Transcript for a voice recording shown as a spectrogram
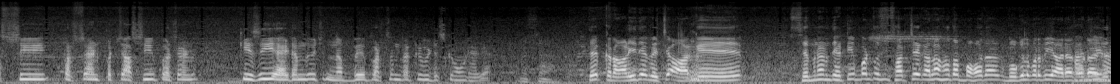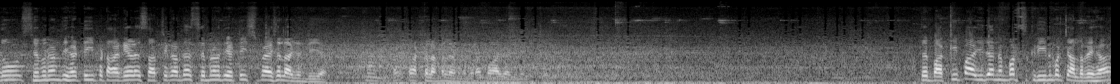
80% 85% ਕਿਸੇ ਆਈਟਮ ਦੇ ਵਿੱਚ 90% ਤੱਕ ਵੀ ਡਿਸਕਾਊਂਟ ਹੈਗਾ। ਅੱਛਾ। ਤੇ ਕਰਾਲੀ ਦੇ ਵਿੱਚ ਆ ਕੇ ਸਿਮਰਨ ਦੀ ਹੱਟੀ ਪਰ ਤੁਸੀਂ ਸਰਚ ਕਰ ਲਾ ਹੁਣ ਤਾਂ ਬਹੁਤ ਗੂਗਲ ਪਰ ਵੀ ਆ ਰਿਹਾ ਤੁਹਾਡਾ ਜਦੋਂ ਸਿਮਰਨ ਦੀ ਹੱਟੀ ਪਟਾਕੇ ਵਾਲੇ ਸਰਚ ਕਰਦੇ ਸਿਮਰਨ ਦੀ ਹੱਟੀ ਸਪੈਸ਼ਲ ਆ ਜਾਂਦੀ ਆ। ਕੱਟ ਲੰਘ ਲੈਣ ਬਾਜ ਆ ਜਾਂਦੀ ਤੇ ਬਾਕੀ ਭਾਜੀ ਦਾ ਨੰਬਰ ਸਕਰੀਨ ਪਰ ਚੱਲ ਰਿਹਾ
